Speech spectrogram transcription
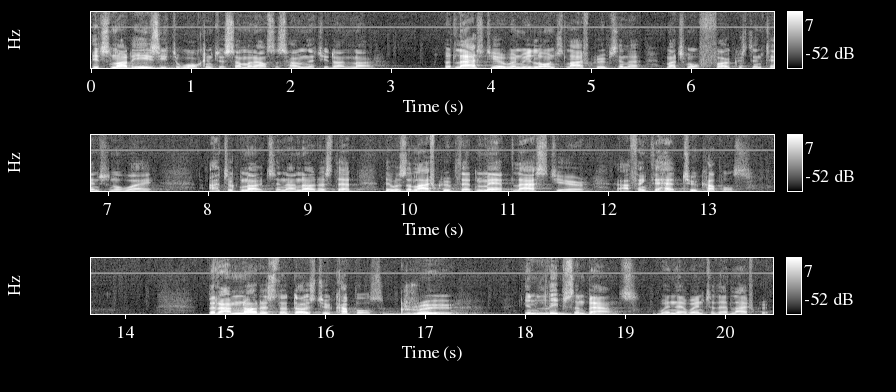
it's not easy to walk into someone else's home that you don't know. But last year, when we launched life groups in a much more focused, intentional way, I took notes and I noticed that there was a life group that met last year. I think they had two couples. But I noticed that those two couples grew in leaps and bounds when they went to that life group.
